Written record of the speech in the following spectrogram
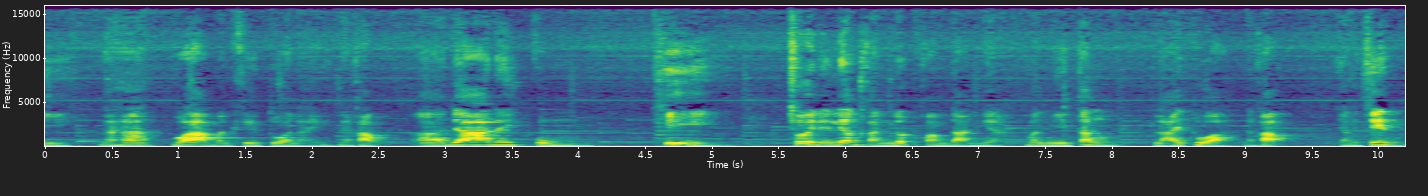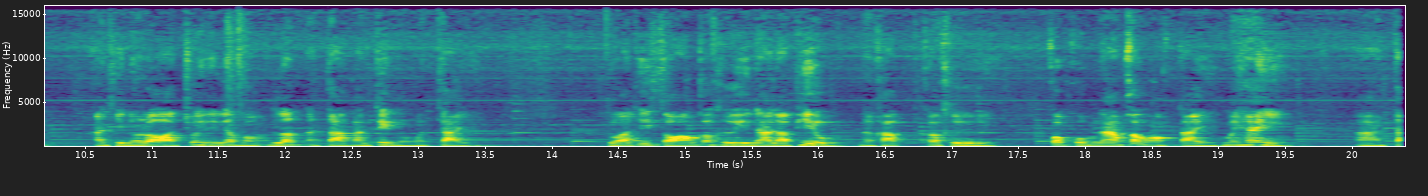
ดีนะฮะว่ามันคือตัวไหนนะครับยาในกลุ่มที่ช่วยในเรื่องการลดความดันเนี่ยมันมีตั้งหลายตัวนะครับ อย่างเช่นอะทิโนลอช่วยในเรื่องของลดอัตราการเต้นของหัวใจ ตัวที่ 2 ก็คืออินาลาพิวนะครับก็คือควบคุมน้ำเข้าออกไตไม่ให้ไต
